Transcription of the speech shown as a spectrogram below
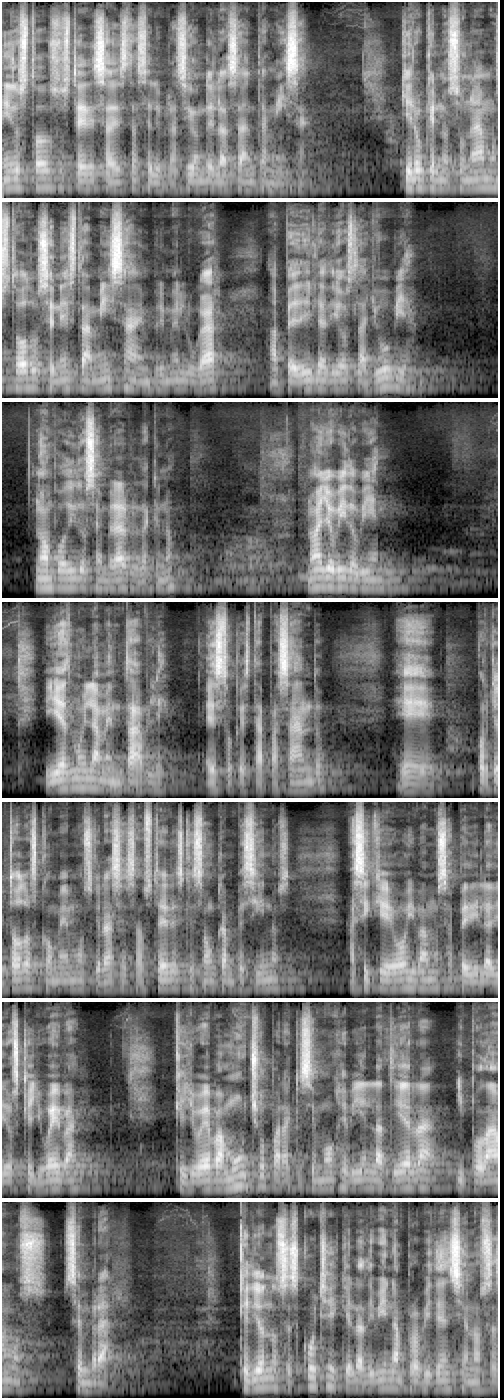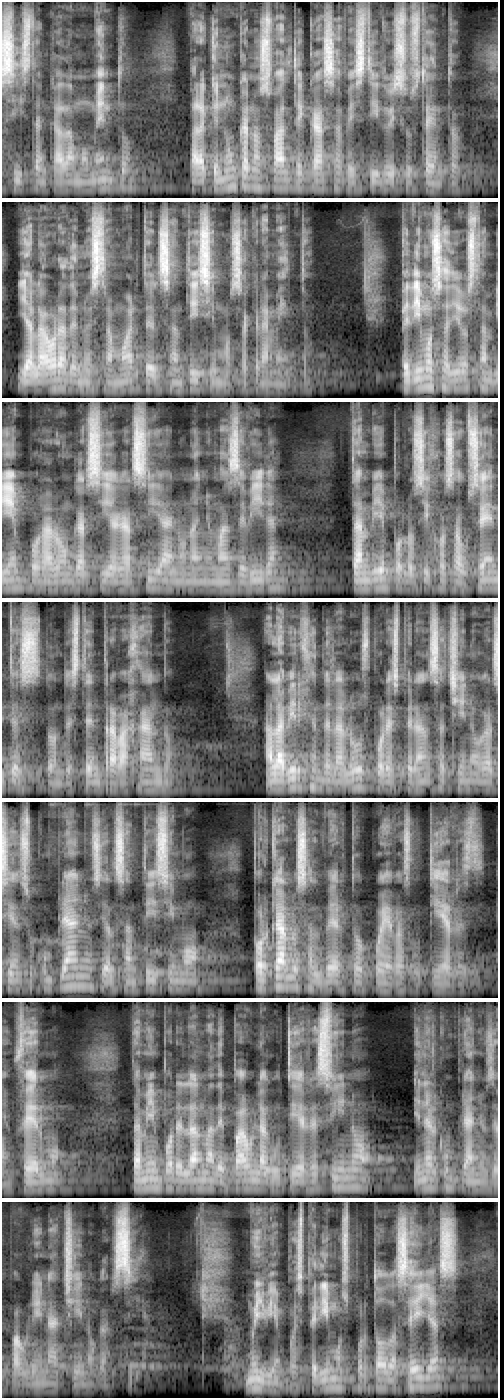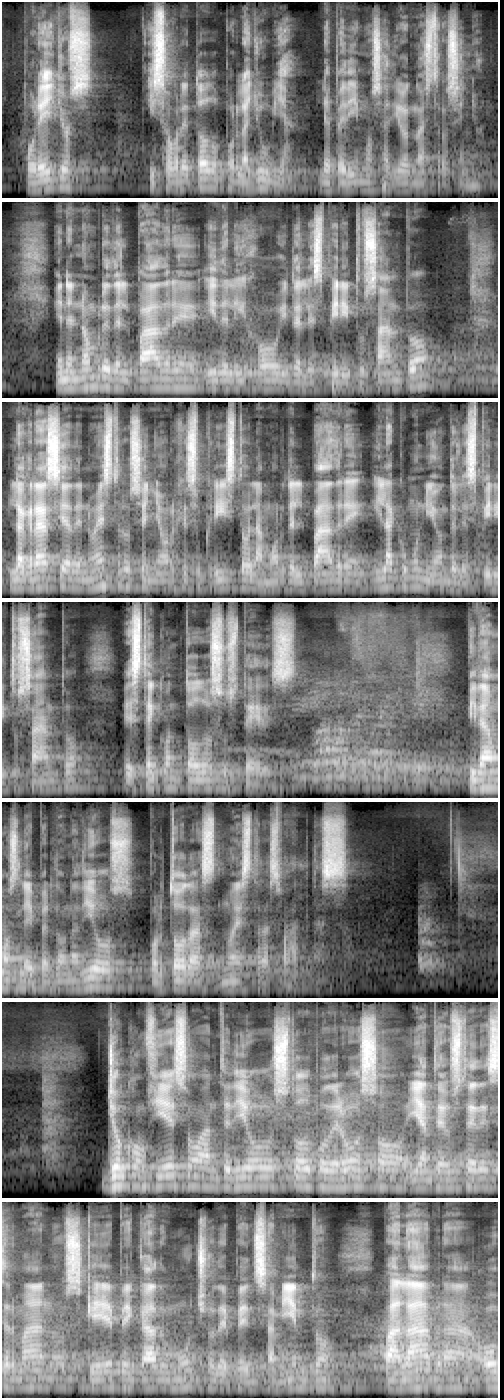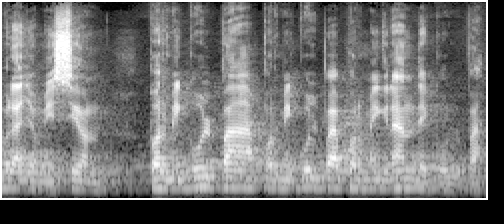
Bienvenidos todos ustedes a esta celebración de la Santa Misa. Quiero que nos unamos todos en esta misa, en primer lugar, a pedirle a Dios la lluvia. No han podido sembrar, ¿verdad que no? No ha llovido bien. Y es muy lamentable esto que está pasando, eh, porque todos comemos gracias a ustedes que son campesinos. Así que hoy vamos a pedirle a Dios que llueva, que llueva mucho para que se moje bien la tierra y podamos sembrar. Que Dios nos escuche y que la divina providencia nos asista en cada momento para que nunca nos falte casa, vestido y sustento, y a la hora de nuestra muerte el Santísimo Sacramento. Pedimos a Dios también por Aarón García García en un año más de vida, también por los hijos ausentes donde estén trabajando a la Virgen de la Luz por Esperanza Chino García en su cumpleaños y al Santísimo por Carlos Alberto Cuevas Gutiérrez, enfermo, también por el alma de Paula Gutiérrez Fino y en el cumpleaños de Paulina Chino García. Muy bien, pues pedimos por todas ellas, por ellos y sobre todo por la lluvia, le pedimos a Dios nuestro Señor. En el nombre del Padre y del Hijo y del Espíritu Santo, la gracia de nuestro Señor Jesucristo, el amor del Padre y la comunión del Espíritu Santo esté con todos ustedes. Pidámosle perdón a Dios por todas nuestras faltas. Yo confieso ante Dios Todopoderoso y ante ustedes, hermanos, que he pecado mucho de pensamiento, palabra, obra y omisión, por mi culpa, por mi culpa, por mi grande culpa.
